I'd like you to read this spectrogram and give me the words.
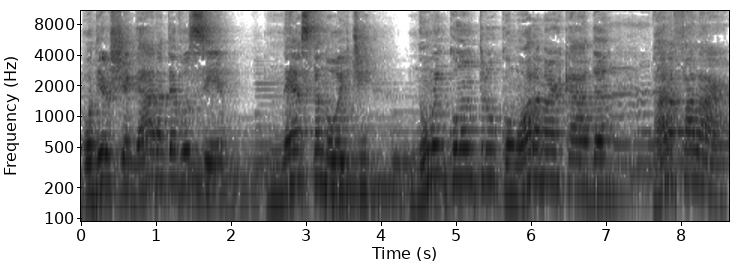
poder chegar até você nesta noite, num encontro com hora marcada para falar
